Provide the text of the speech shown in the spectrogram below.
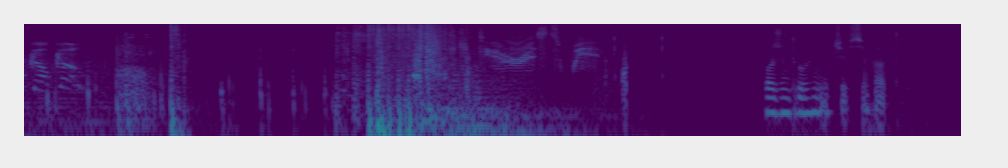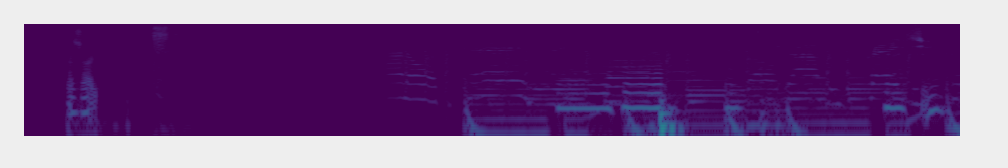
Go, go. Terrorists win. Кожен другий навчився грати. На жаль. see.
